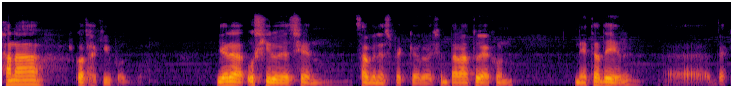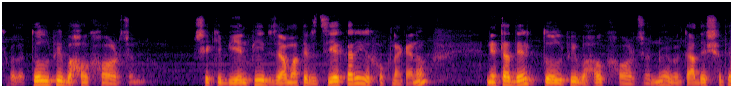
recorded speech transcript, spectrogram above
থানা কথা কি বলব? যারা ওসি রয়েছেন সাব ইন্সপেক্টর রয়েছেন, তারা তো এখন নেতাদের যাকে বলে তল্পি বাহক হওয়ার জন্য। সে কি বিএনপির, জামাতের যে কারই হোক না কেন, নেতাদের তল্পি বাহক হওয়ার জন্য এবং তাদের সাথে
